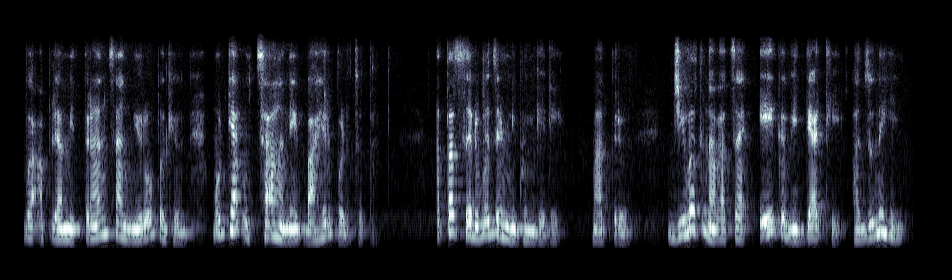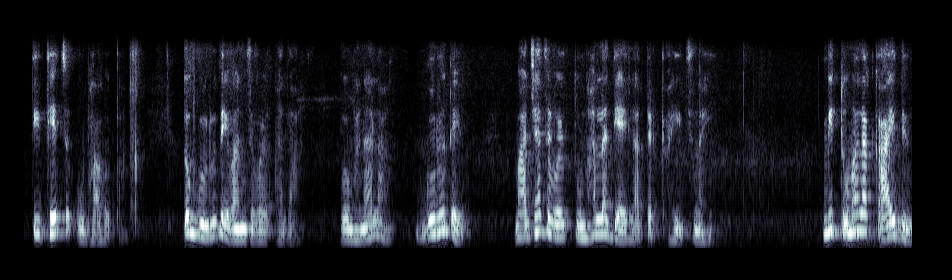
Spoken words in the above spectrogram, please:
व आपल्या मित्रांचा निरोप घेऊन मोठ्या उत्साहाने बाहेर पडत होता. आता सर्वजण निघून गेले. मात्र जीवक नावाचा एक विद्यार्थी अजूनही तिथेच उभा होता. तो गुरुदेवांजवळ आला व म्हणाला गुरुदेव माझ्याजवळ तुम्हाला द्यायला तर काहीच नाही. मी तुम्हाला काय देऊ?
